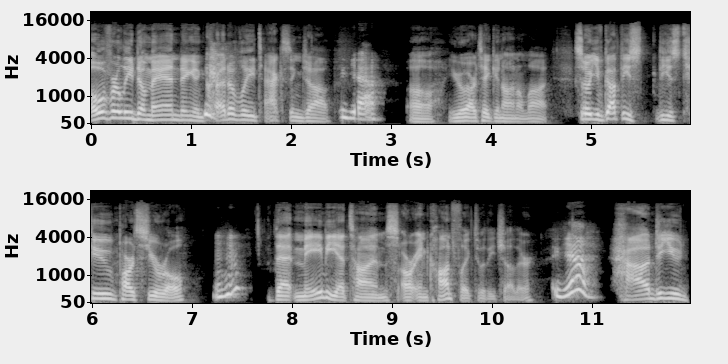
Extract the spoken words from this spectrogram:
overly demanding, incredibly taxing job. Yeah. Oh, you are taking on a lot. So you've got these these two parts to your role. Mm-hmm that maybe at times are in conflict with each other. Yeah. How do you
